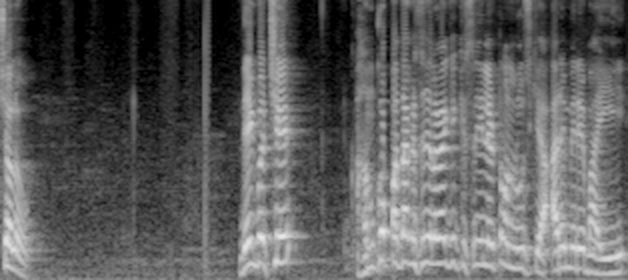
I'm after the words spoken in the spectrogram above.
चलो। देख बच्चे, हमको पता कैसे चलेगा कि किसने इलेक्ट्रॉन लूज किया? अरे मेरे भाई,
